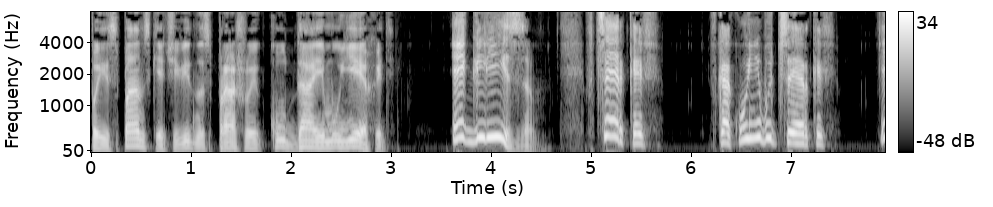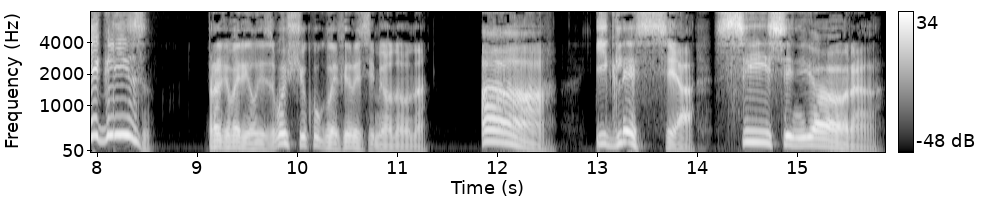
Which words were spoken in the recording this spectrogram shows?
по-испански, очевидно спрашивая, куда ему ехать. «Эглиза! В церковь! В какую-нибудь церковь! Эглиза!» — проговорил извозчику Глафира Семеновна. «А, иглесия! Си, сеньора!»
